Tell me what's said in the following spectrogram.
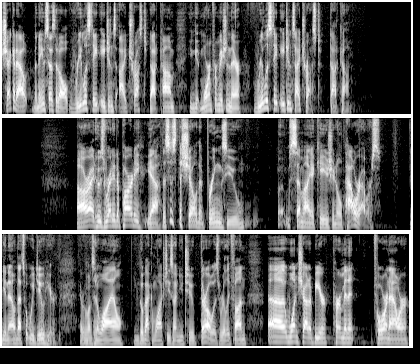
Check it out. The name says it all. RealestateAgentsITrust.com. You can get more information there. RealestateAgentsITrust.com. All right, who's ready to party? Yeah, this is the show that brings you um, semi occasional power hours You know, that's what we do here. Every once in a while, you can go back and watch these on YouTube. They're always really fun. Uh, one shot of beer per minute for an hour.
